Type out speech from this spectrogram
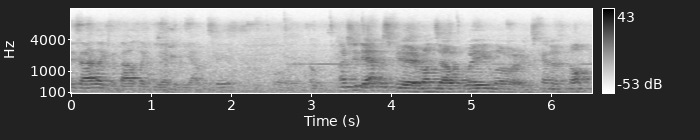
Is that like about like the end of the atmosphere? Or oh, Actually, the atmosphere runs out way lower. It's kind of not,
